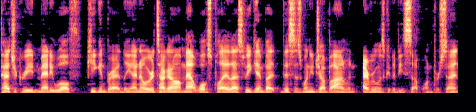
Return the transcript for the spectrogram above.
Patrick Reed, Matty Wolff, Keegan Bradley. I know we were talking about Matt Wolff's play last weekend, but this is when you jump on when everyone's going to be sub 1%.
